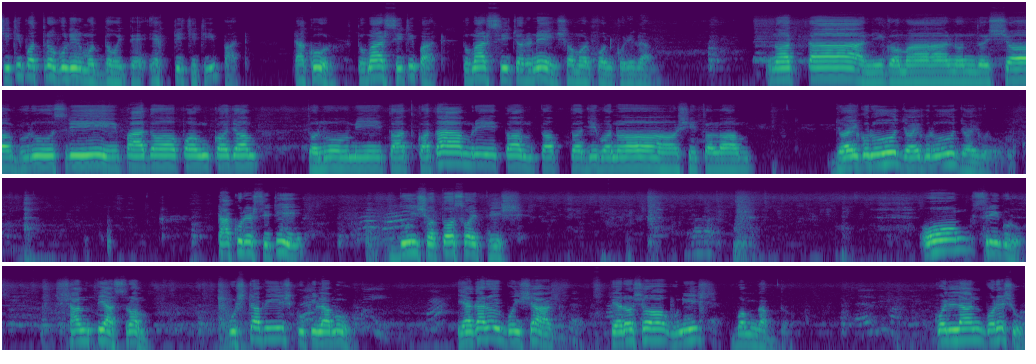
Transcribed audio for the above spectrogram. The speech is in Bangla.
চিঠিপত্রগুলির মধ্য হইতে একটি চিঠি পাঠ। ঠাকুর, তোমার সিটি পাঠ, তোমার শ্রীচরণেই সমর্পণ করিলাম। নত্তা নিগমানন্দস্য গুরু শ্রী পাদ পঙ্কজম, তনুমি তৎকথামৃতম তপ্ত জীবন শীতলম। জয় গুরু জয় গুরু জয় গুরু। ঠাকুরের সিটি দুই শত ছয়ত্রিশ। ওং শ্রী গুরু। শান্তি আশ্রম। পুষ্টাপিস কুকিলামুখ। এগারোই বৈশাখ তেরোশো উনিশ বঙ্গাব্দ। কল্যাণ বরেশু।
